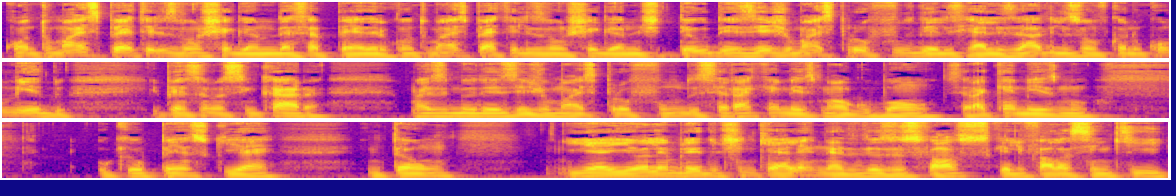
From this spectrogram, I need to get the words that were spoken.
quanto mais perto eles vão chegando dessa pedra, quanto mais perto eles vão chegando de ter o desejo mais profundo deles realizado, eles vão ficando com medo e pensando assim, cara, mas o meu desejo mais profundo, será que é mesmo algo bom? Será que é mesmo o que eu penso que é? Então, E aí eu lembrei do Tim Keller, né, do Deuses Falsos, que ele fala assim que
